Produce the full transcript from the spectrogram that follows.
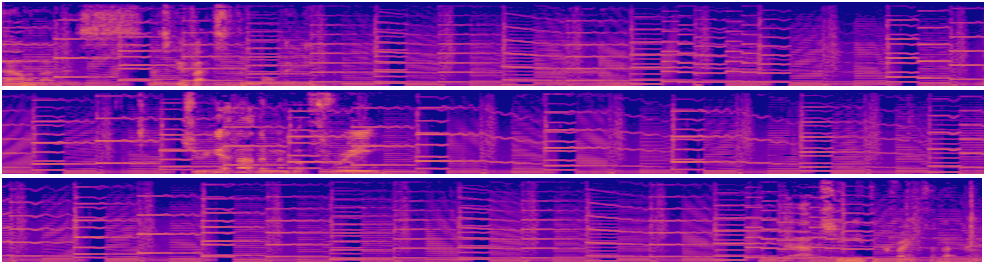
Down the ladders. Let's go back to the lobby. That? Then we've got three. You don't actually need the crate for that bit.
